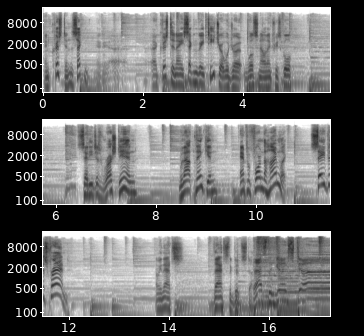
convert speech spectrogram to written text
And Kristen, the second, uh, uh, Kristen, a second grade teacher at Woodrow Wilson Elementary School, said he just rushed in without thinking and performed the Heimlich, saved his friend. I mean, that's that's the good stuff. That's the good stuff.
